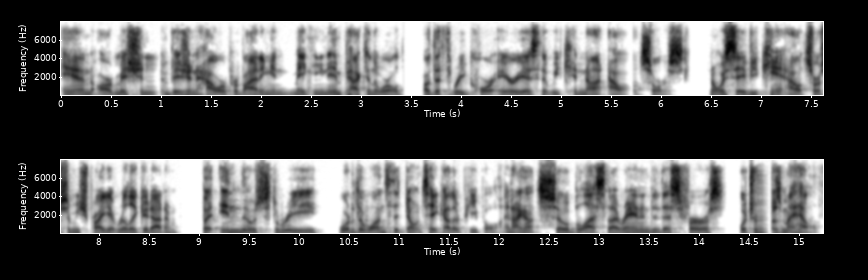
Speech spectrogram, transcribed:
and our mission and vision, how we're providing and making an impact in the world are the three core areas that we cannot outsource. I always say if you can't outsource them, you should probably get really good at them. But in those three, what are the ones that don't take other people? And I got so blessed that I ran into this first, which was my health.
